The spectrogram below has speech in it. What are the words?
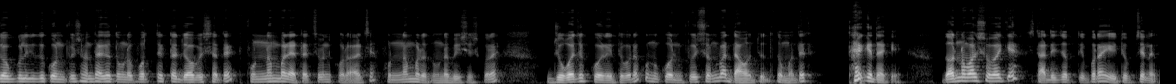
জবগুলি যদি কনফিউশন থাকে, তোমরা প্রত্যেকটা জবের সাথে ফোন নাম্বার অ্যাটাচমেন্ট করা আছে। ফোন নাম্বারে তোমরা বিশেষ করে যোগাযোগ করে নিতে পারো। কোনো কনফিউশন বা ডাউট যদি তোমাদের থেকে থাকে। ধন্যবাদ সবাইকে। Study job Tripura YouTube channel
